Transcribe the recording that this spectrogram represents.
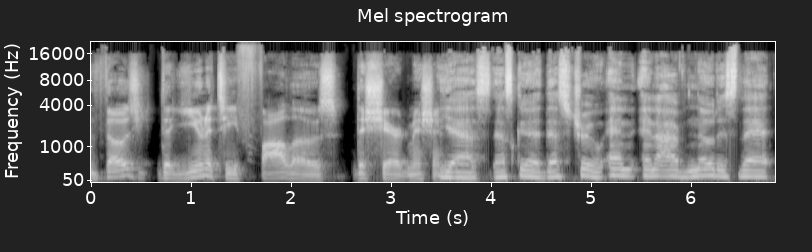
Those the unity follows the shared mission. Yes, that's good. That's true. And and I've noticed that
